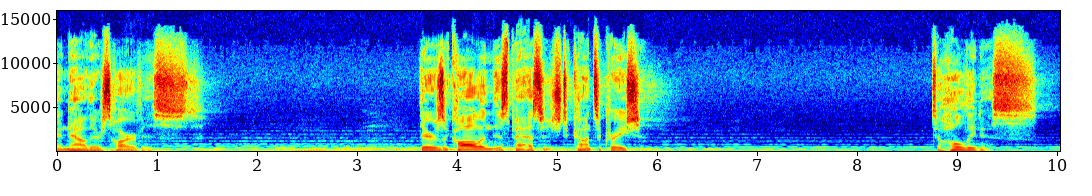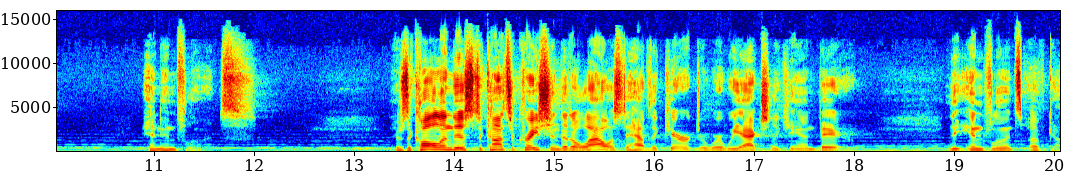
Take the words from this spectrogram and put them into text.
And now there's harvest. There's a call in this passage to consecration, to holiness and influence. There's a call in this to consecration that allow us to have the character where we actually can bear the influence of God.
